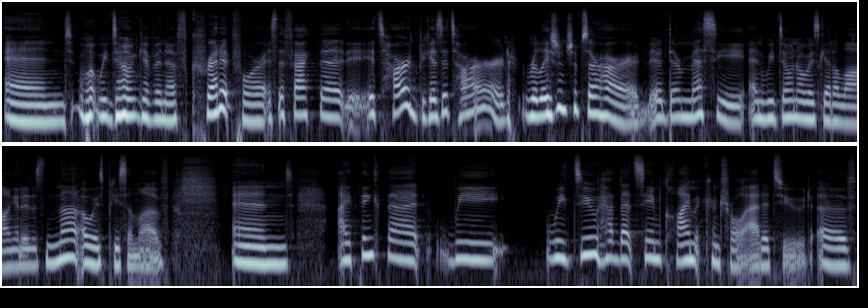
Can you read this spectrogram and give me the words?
And what we don't give enough credit for is the fact that it's hard because it's hard. Relationships are hard, they're, they're, messy, and we don't always get along, and it is not always peace and love. And I think that we we do have that same climate control attitude of,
